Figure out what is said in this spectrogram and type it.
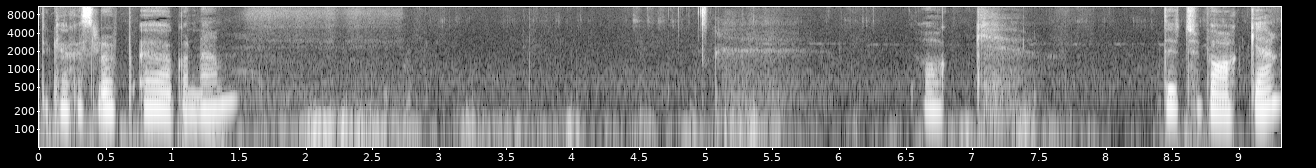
Du kanske slår upp ögonen. Och du är tillbaka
